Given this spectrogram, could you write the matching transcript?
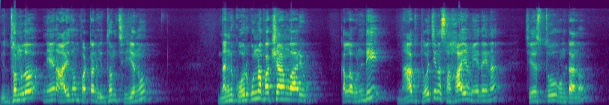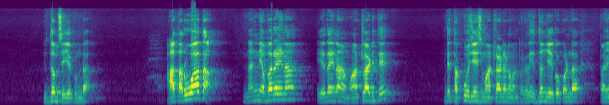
యుద్ధంలో నేను ఆయుధం పట్టను యుద్ధం చెయ్యను. నన్ను కోరుకున్న పక్షం వారి కల్లా ఉండి నాకు తోచిన సహాయం ఏదైనా చేస్తూ ఉంటాను. యుద్ధం చేయకుండా ఆ తరువాత నన్ను ఎవరైనా ఏదైనా మాట్లాడితే అంటే తక్కువ చేసి మాట్లాడడం అంటారు కదా యుద్ధం చేయకోకుండా పని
